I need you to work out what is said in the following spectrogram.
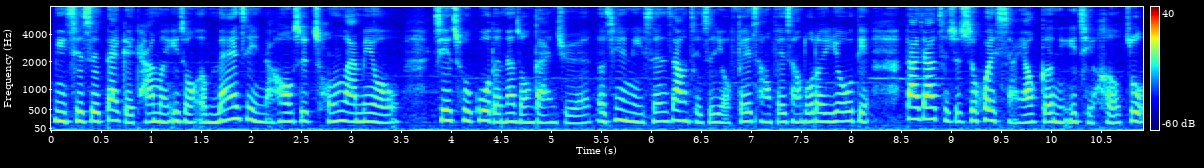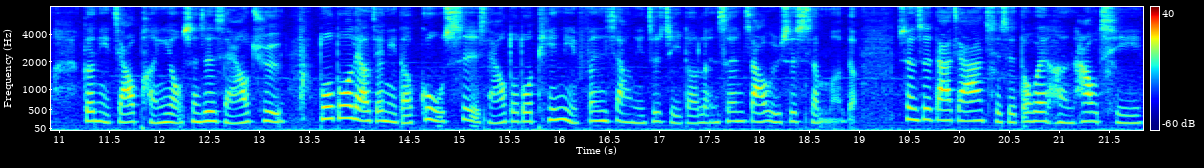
你其实带给他们一种 amazing，然后是从来没有接触过的那种感觉。而且你身上其实有非常非常多的优点，大家其实是会想要跟你一起合作，跟你交朋友，甚至想要去多多了解你的。故事，想要多多听你分享你自己的人生遭遇是什么的，甚至大家其实都会很好奇，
